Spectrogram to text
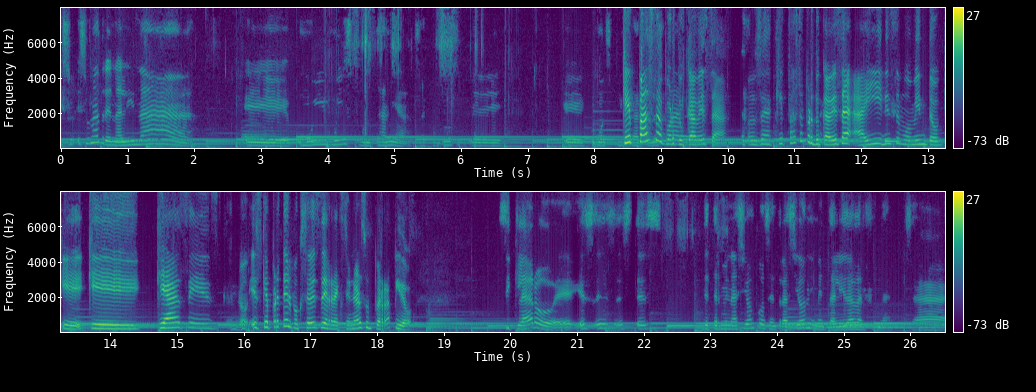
es, una adrenalina eh, muy, muy espontánea. Eh, eh, ¿Qué pasa por tu cabeza? O sea, ¿qué pasa por tu cabeza ahí en ese momento? ¿Qué, qué, qué haces? No, es que aparte del boxeo es de reaccionar súper rápido. Sí, claro, es, es, es, determinación, concentración y mentalidad al final. O sea,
